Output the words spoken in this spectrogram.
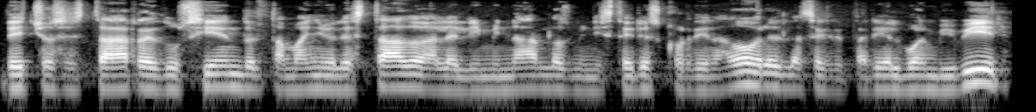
De hecho, se está reduciendo el tamaño del Estado al eliminar los ministerios coordinadores, la Secretaría del Buen Vivir,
